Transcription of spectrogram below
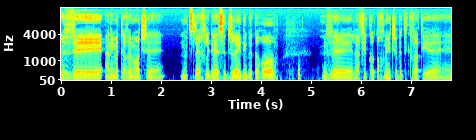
ואני מקווה מאוד שנצליח לגייס את ג'ריידי בקרוב, ולהפיק עוד תוכנית שבתקווה תהיה אה,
